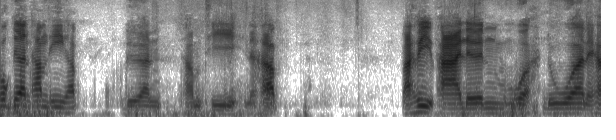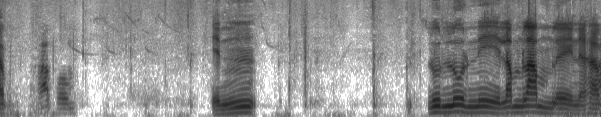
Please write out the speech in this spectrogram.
หกเดือนทำทีครับ เดือนทำทีนะคครัรับบไปพี่พาเดินวัวดูวัวหน่อยครับ ครับผม เห็น รุ่นรุ่นนี่ล่ำล่ำๆเลยนะครับ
